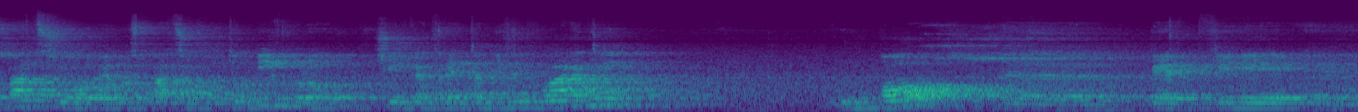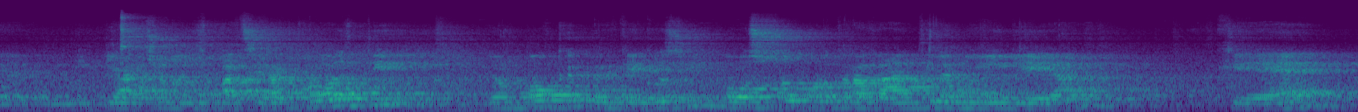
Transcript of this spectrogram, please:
spazio è uno spazio molto piccolo, circa 30 metri quadri, un po' eh, perché eh, mi piacciono gli spazi raccolti e un po' perché così posso portare avanti la mia idea che è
